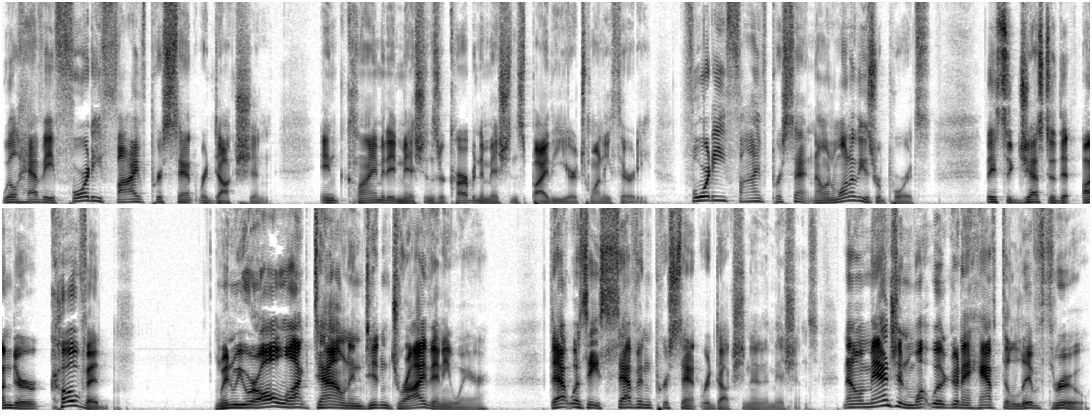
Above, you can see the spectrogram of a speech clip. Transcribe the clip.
we'll have a 45% reduction in climate emissions or carbon emissions by the year 2030. 45%. Now, in one of these reports, they suggested that under COVID, when we were all locked down and didn't drive anywhere, that was a 7% reduction in emissions. Now imagine what we're going to have to live through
